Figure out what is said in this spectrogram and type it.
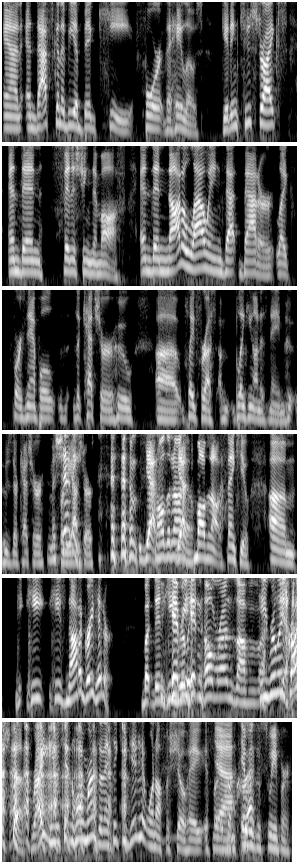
And and that's going to be a big key for the Halos. Getting two strikes and then finishing them off. And then not allowing that batter like for example, the catcher who uh, played for us, I'm blinking on his name, who, who's their catcher for the Astros. Yes, Maldonado. yes, Maldonado. Thank you. Um, he he's not a great hitter, but then He he really hitting home runs off of us. he really Yeah. crushed us, right? He was hitting home runs, and I think he did hit one off of Shohei. If, if I'm correct, it was a sweeper.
